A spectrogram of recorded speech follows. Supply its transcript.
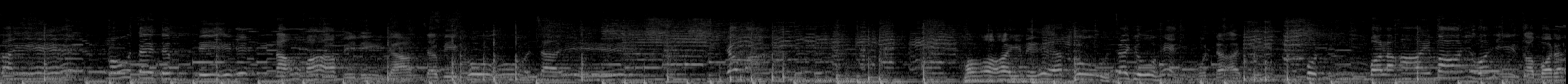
ใส่เมาใจเต็มทีหนาวมาปีนี้อยากจะมีคู่ อยเนื้อคู่จะอยู่แห่งบุญได้บุญบ่ลายไม้ไว้ก็บ่ได้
